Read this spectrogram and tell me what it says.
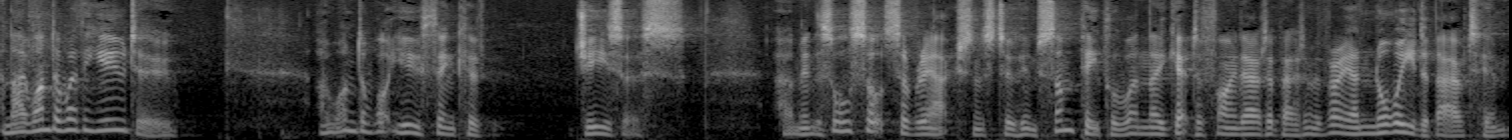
And I wonder whether you do. I wonder what you think of Jesus. I mean, there's all sorts of reactions to him. Some people, when they get to find out about him, are very annoyed about him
